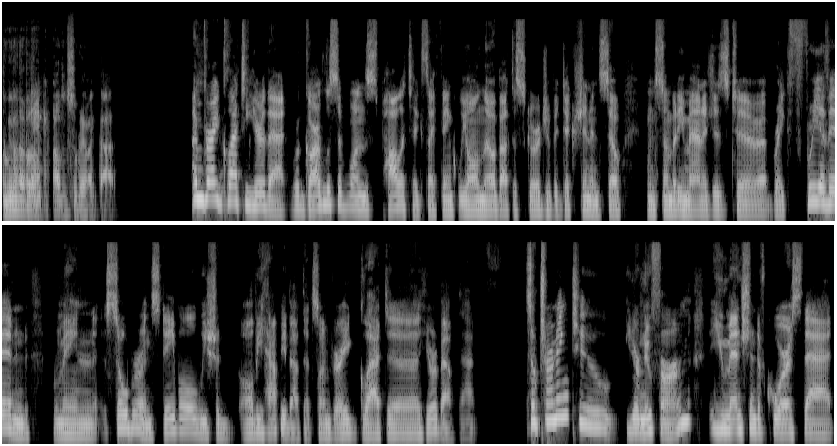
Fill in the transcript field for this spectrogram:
to be able to help somebody like that. I'm very glad to hear that. Regardless of one's politics, I think we all know about the scourge of addiction. And so when somebody manages to break free of it and remain sober and stable, we should all be happy about that. So I'm very glad to hear about that. So turning to your new firm, you mentioned, of course, that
